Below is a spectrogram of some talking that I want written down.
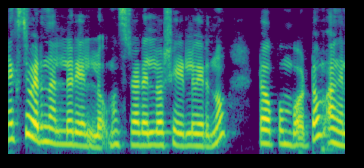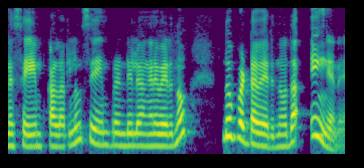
നെക്സ്റ്റ് വരുന്ന നല്ലൊരു യെല്ലോ മസ്റ്റാർഡ് യെല്ലോ ഷെയ്ഡിൽ വരുന്നു. ടോപ്പും ബോട്ടും അങ്ങനെ സെയിം കളറിലും സെയിം പ്രിന്റിലും അങ്ങനെ വരുന്നു. ദുപ്പട്ട വരുന്നത് ഇങ്ങനെ.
